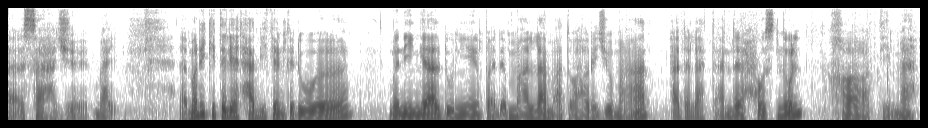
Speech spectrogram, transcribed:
uh, sahaja. Baik. Uh, mari kita lihat hadis yang kedua. Meninggal dunia pada malam atau hari Jumaat adalah tanda husnul khatimah.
